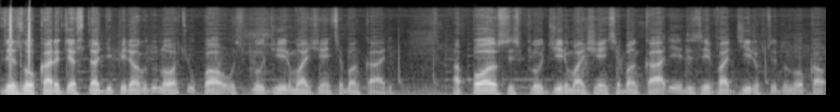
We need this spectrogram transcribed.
deslocaram até a cidade de Piranga do Norte, o qual explodiram uma agência bancária. Após explodir uma agência bancária, eles evadiram-se do local.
